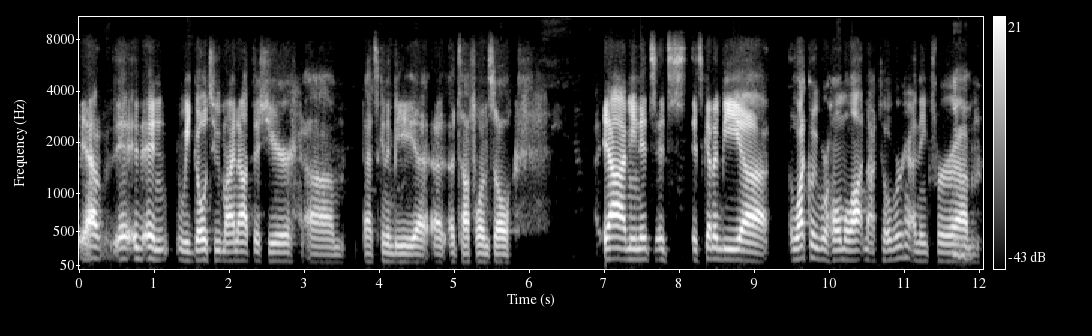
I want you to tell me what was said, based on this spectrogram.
yeah, and, and we go to Minot this year. Um, that's going to be a, a, a tough one. So, yeah, I mean, it's it's it's going to be. Uh, luckily, we're home a lot in October. I think for Mhm. um,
